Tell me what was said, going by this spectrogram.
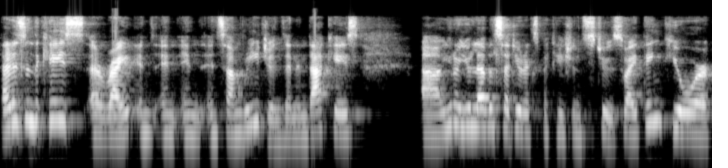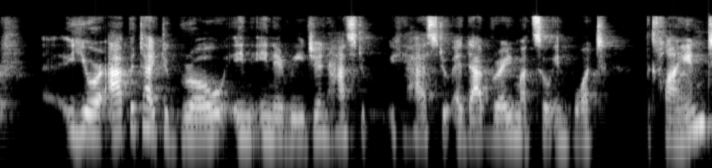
that isn't the case uh, right in, in in in some regions. And in that case uh, you know you level set your expectations too. So i think your your appetite to grow in in a region has to has to adapt very much so in what the client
